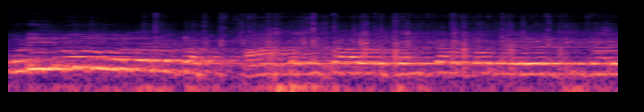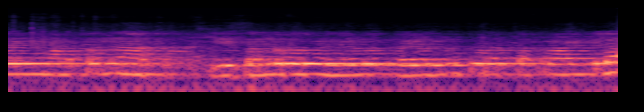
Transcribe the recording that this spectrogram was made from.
ಕುಡಿನೂರು ಊರದವರು ಆ ಸಂಕಲ್ಪ ಅವರ ಸಂಕಲ್ಪವನ್ನು ನೆರವೇರಿಸಿದ್ದಾರೆ ಮಾತನ್ನ ಈ ಸಂದರ್ಭದಲ್ಲಿ ಹೇಳಿದ್ರು ಕೂಡ ತಪ್ಪಾಗಿಲ್ಲ.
